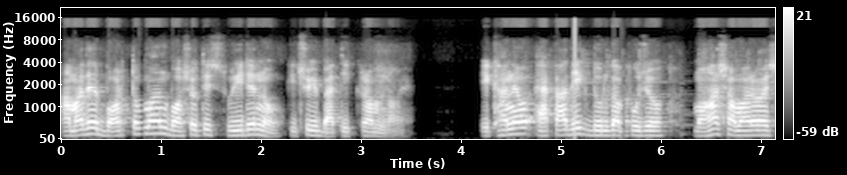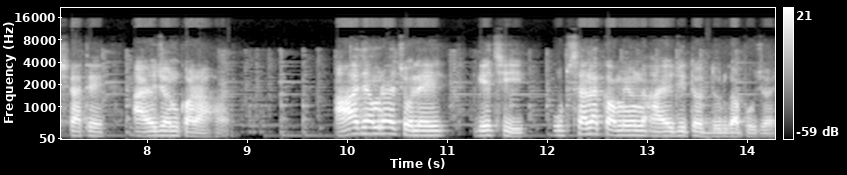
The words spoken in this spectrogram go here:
আমাদের বর্তমান বসতি সুইডেনও কিছুই ব্যতিক্রম নয়। এখানেও একাধিক দুর্গাপুজো মহাসমারোহের সাথে আয়োজন করা হয়। আজ আমরা চলে গেছি উপসালা কমিউন আয়োজিত দুর্গাপুজোয়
